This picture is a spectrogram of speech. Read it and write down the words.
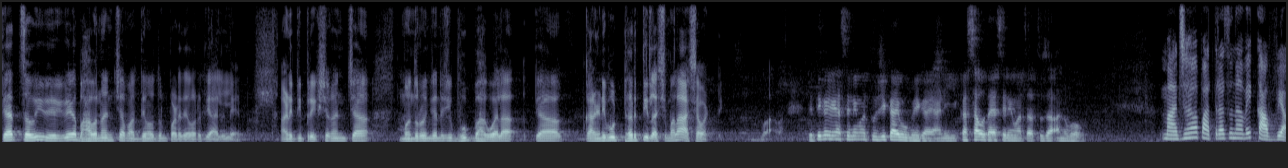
त्या चवी वेगवेगळ्या भावनांच्या माध्यमातून पडद्यावरती आलेल्या आहेत. आणि ती प्रेक्षकांच्या मनोरंजनाची भूक भागवायला त्या कारणीभूत ठरतील अशी मला आशा वाटते. काय या सिनेमात तुझी काय भूमिका आहे आणि कसा होता या सिनेमाचा तुझा अनुभव? माझ्या पात्राचं नाव आहे काव्या.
